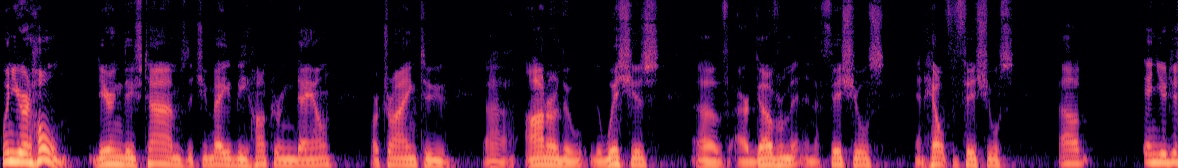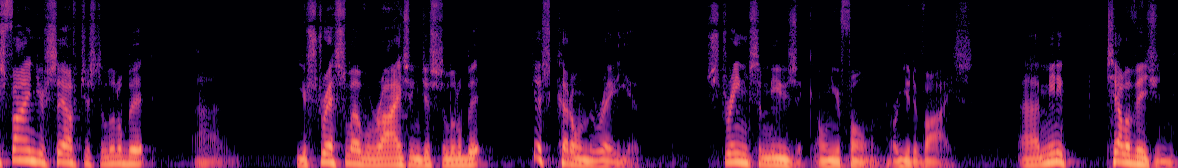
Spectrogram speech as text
when you're at home during these times that you may be hunkering down or trying to uh, honor the, the wishes of our government and officials and health officials, uh, and you just find yourself just a little bit uh, your stress level rising just a little bit, just cut on the radio. Stream some music on your phone or your device. Uh, many television,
